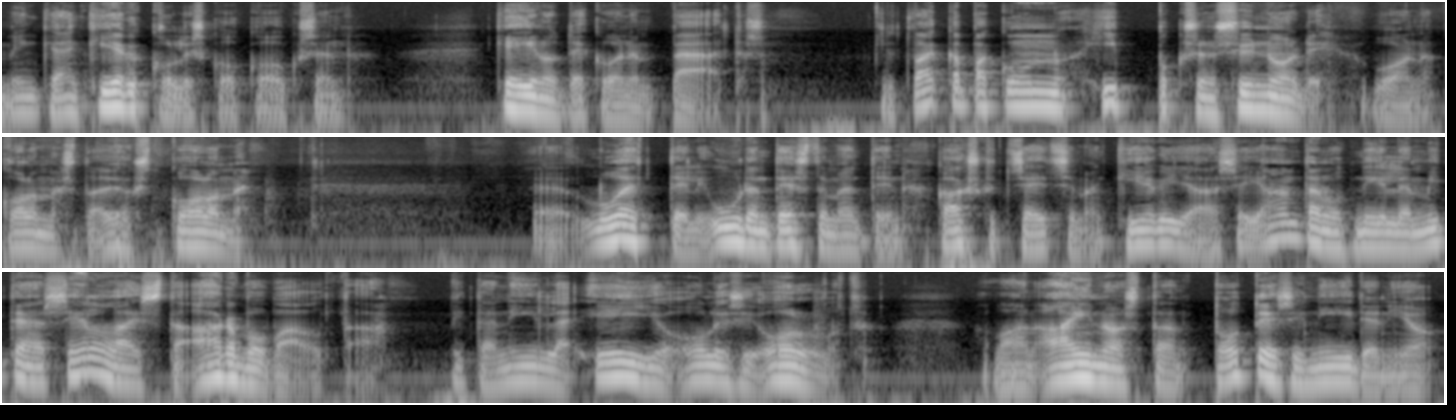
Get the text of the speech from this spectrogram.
minkään kirkolliskokouksen keinotekoinen päätös. Nyt vaikkapa kun Hippoksen synodi vuonna 393 eh, luetteli Uuden testamentin 27 kirjaa, se ei antanut niille mitään sellaista arvovaltaa, mitä niillä ei jo olisi ollut, vaan ainoastaan totesi niiden jo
